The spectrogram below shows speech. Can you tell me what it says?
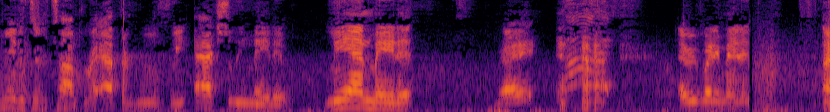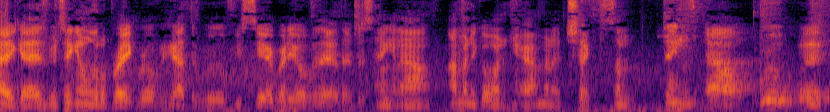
Made it to the top. We're at the roof. We actually made it. Leanne made it. Right? everybody made it. Alright, guys, we're taking a little break. We're over here at the roof. You see everybody over there. They're just hanging out. I'm to go in here. I'm to check some things out real quick.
